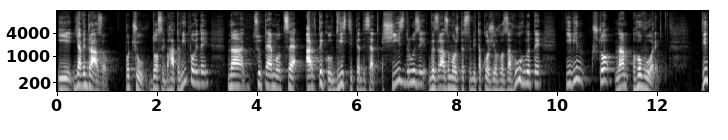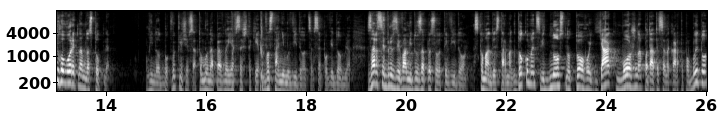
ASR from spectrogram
І я відразу почув досить багато відповідей на цю тему. Це артикул 256, друзі. Ви зразу можете собі також його загуглити. І він що нам говорить? Він говорить нам наступне. Мій ноутбук виключився, тому напевно я все ж таки в останньому відео це все повідомлю. Зараз я, друзі, вам іду записувати відео з командою StarMac Documents відносно того, як можна податися на карту побиту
